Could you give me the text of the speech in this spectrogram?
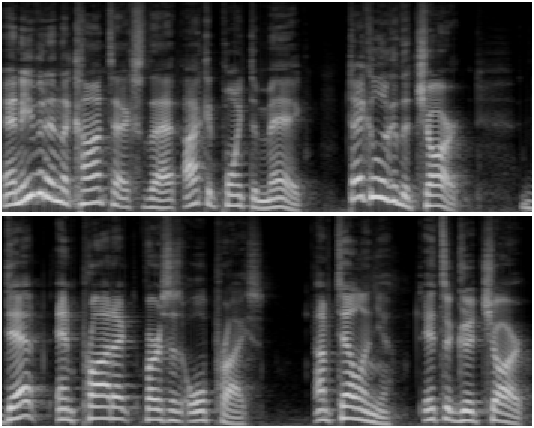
And even in the context of that, I could point to Meg. Take a look at the chart debt and product versus oil price. I'm telling you, it's a good chart.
